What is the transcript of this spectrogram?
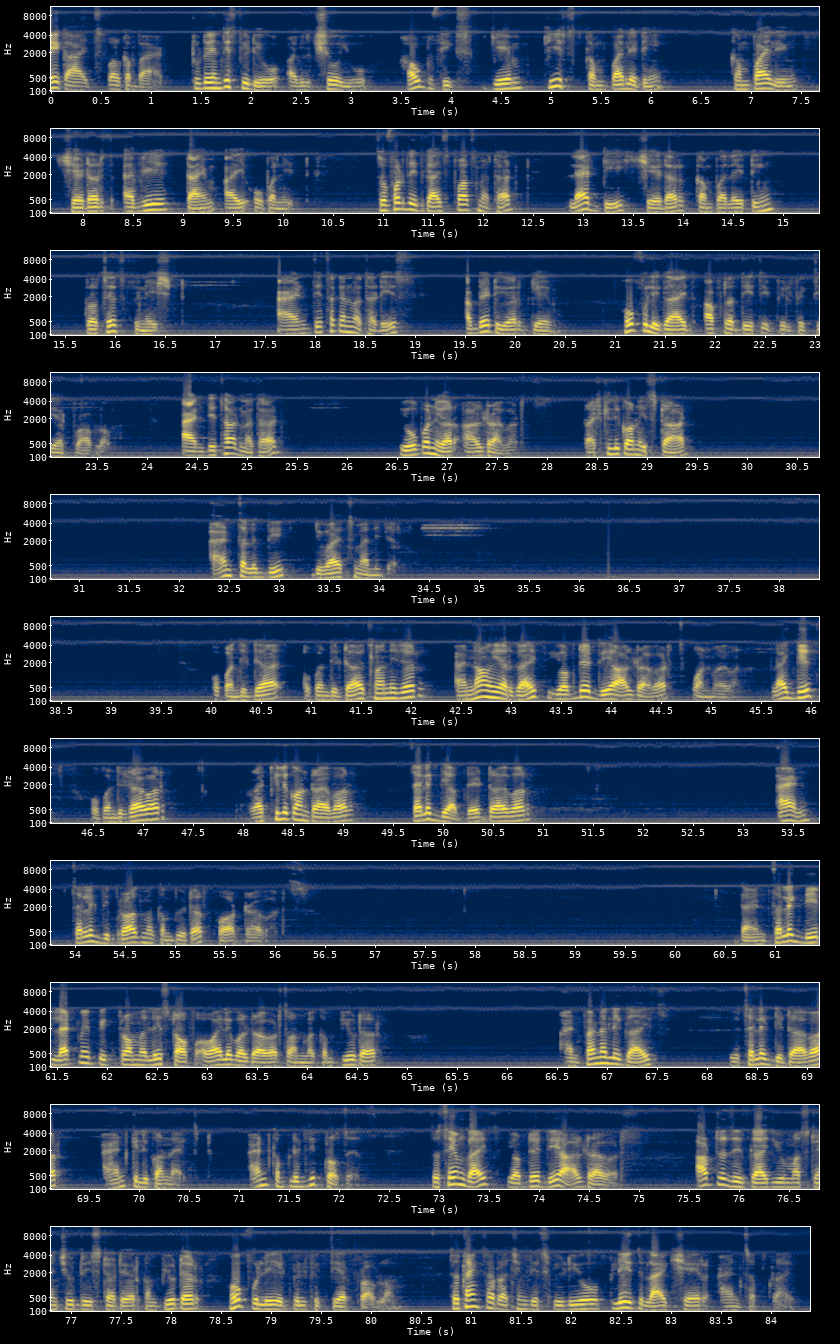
Hey guys, welcome back. Today in this video I will show you how to fix game keeps compiling compiling shaders every time I open it. So for this guys first method let the shader compiling process finished and the second method is update your game. Hopefully guys after this it will fix your problem. And the third method you open your all drivers right click on start and select the device manager. Open the open the device manager and now here guys you update the all drivers one by one. Like this open the driver right click on driver select the update driver and select the browse my computer for drivers then select the let me pick from a list of available drivers on my computer. And finally guys you select the driver and click on next and complete the process. So same guys you update the all drivers. After this guys you must ensure to restart your computer. Hopefully it will fix your problem. So thanks for watching this video. Please like share and subscribe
